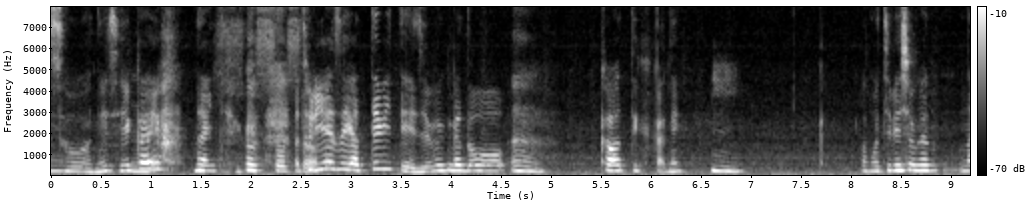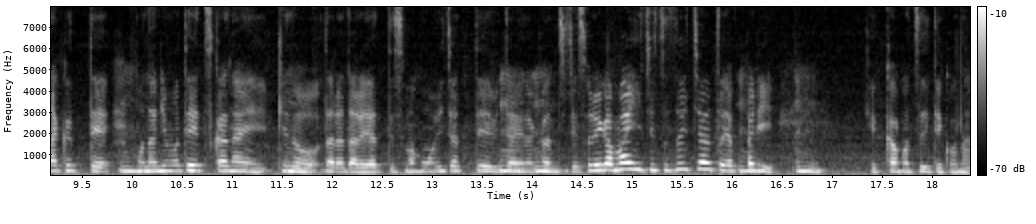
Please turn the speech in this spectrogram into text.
そうね正解はないっていうか、そうそうそう。とりあえずやってみて自分がどううん。変わっていくかね。うん。モチベーションがなくって、うん。もう何も手つかないけど、だらだらやってスマホも見ちゃってみたいな感じで、それが毎日続いちゃうとやっぱりうん結果もついてこない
